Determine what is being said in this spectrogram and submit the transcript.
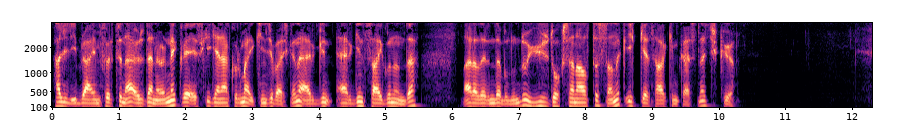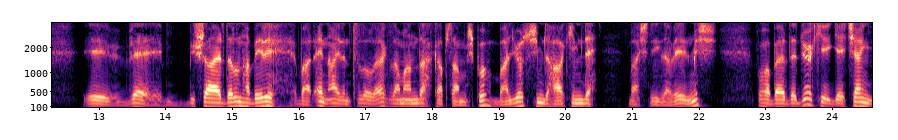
Halil İbrahim Fırtına, Özden Örnek ve eski Genelkurmay 2. Başkanı Ergin, Ergin Saygun'un da aralarında bulunduğu 196 sanık ilk kez hakim karşısına çıkıyor. Ee, ve Büşra Erdal'ın haberi var. En ayrıntılı olarak zamanda kapsanmış bu. Balyoz şimdi hakimde başlığıyla verilmiş. Bu haberde diyor ki geçen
